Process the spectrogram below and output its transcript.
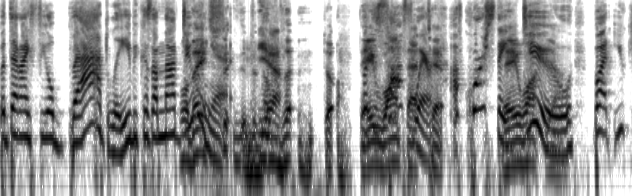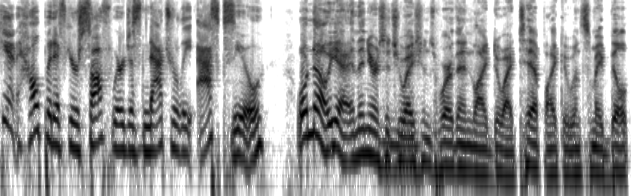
but then I feel badly because I'm not doing they, it. yeah. Yeah. they the want software, that tip. Of course they, They do, want- yeah. but you can't help it if your software just naturally asks you. Well, no, yeah, and then you're in Mm-hmm. situations where then like, do I tip? Like when somebody built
